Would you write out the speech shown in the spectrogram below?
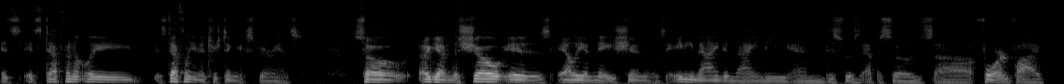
it's it's definitely it's definitely an interesting experience. So again, the show is Alien Nation. It was 89 to 90, and this was episodes uh, four and five.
